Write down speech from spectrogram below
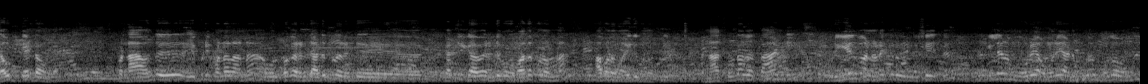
டவுட் கேட்டவங்க. இப்போ நான் வந்து எப்படி பண்ணலாம்னா ஒரு பக்கம் ரெண்டு அடுப்பில் ரெண்டு கத்திரிக்காவை ரெண்டு பக்கம் வதக்கணும்னா அப்போ நம்ம இது பண்ண முடியும். இப்ப நான் சொல்கிறத தாண்டி ஒரு இயல்பாக நடக்கிற ஒரு விஷயத்த இல்லை நம்ம ஒரே ஒரே அடுப்பில் முதல் வந்து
